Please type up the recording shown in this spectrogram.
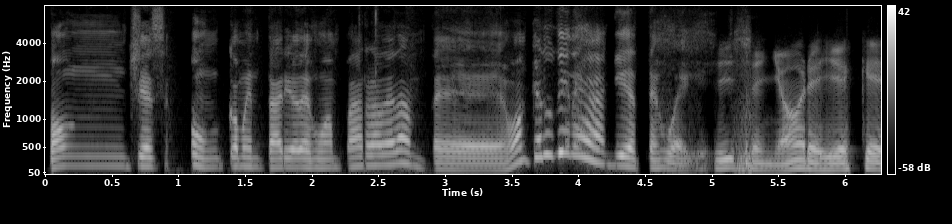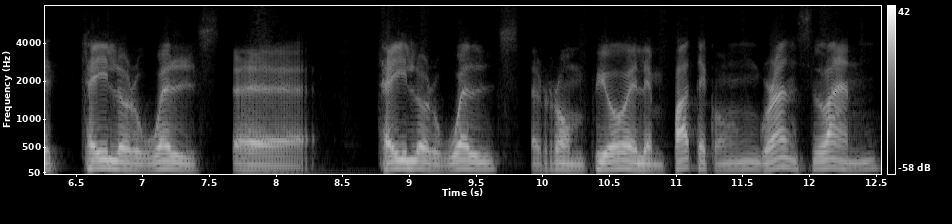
ponches. Un comentario de Juan Parra adelante. Juan, ¿qué tú tienes aquí de este juego? Sí, señores, y es que Taylor Wells, eh, Taylor Wells rompió el empate con un Grand Slam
